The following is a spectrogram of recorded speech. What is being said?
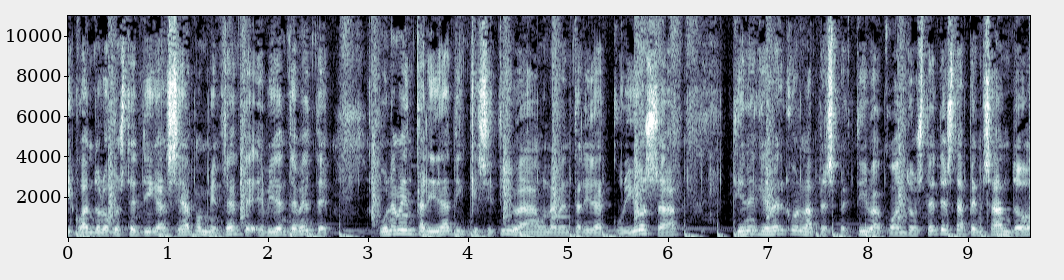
y cuando lo que usted diga sea convincente. Evidentemente, una mentalidad inquisitiva, una mentalidad curiosa, tiene que ver con la perspectiva. Cuando usted está pensando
